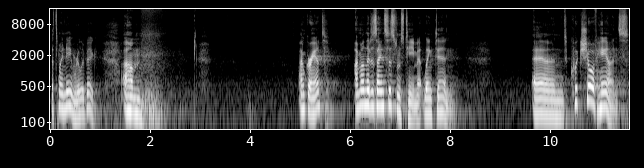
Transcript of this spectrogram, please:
That's my name, really big. Um, I'm Grant. I'm on the design systems team at LinkedIn. And quick show of hands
